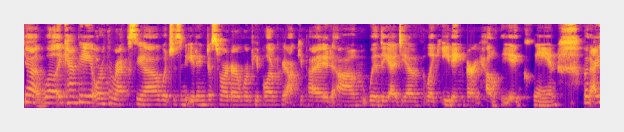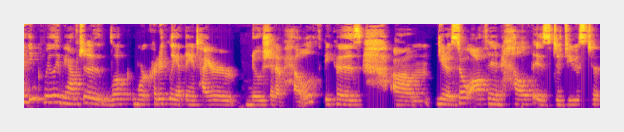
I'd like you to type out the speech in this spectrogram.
Yeah, well, it can be orthorexia, which is an eating disorder where people are preoccupied um, with the idea of like eating very healthy and clean. But I think really we have to look more critically at the entire notion of health because, um, you know, so often health is deduced to,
